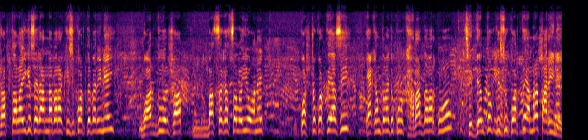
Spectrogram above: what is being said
সব তলাই গেছে রান্না বাড়া কিছু করতে পারি নাই। ঘর দুয়ার সব বাচ্চা কাচ্চা লইয়ে অনেক কষ্ট করতে আছি। এখন তো তো কোনো খাবার দাবার কোনো সিদ্ধান্ত কিছু করতে আমরা পারি নাই।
